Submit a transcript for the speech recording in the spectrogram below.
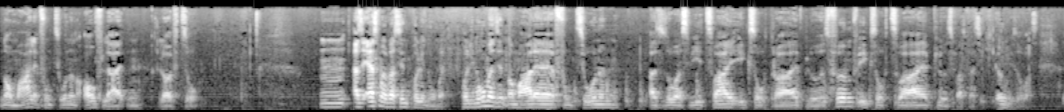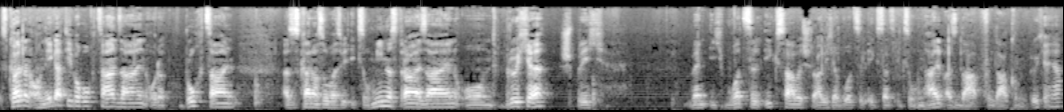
normale Funktionen aufleiten, läuft so. Also erstmal, was sind Polynome? Polynome sind normale Funktionen, also sowas wie 2x hoch 3 plus 5x hoch 2 plus was weiß ich, irgendwie sowas. Es können auch negative Hochzahlen sein oder Bruchzahlen. Also es kann auch sowas wie x hoch minus 3 sein und Brüche, sprich, wenn ich Wurzel x habe, schreibe ich ja Wurzel x als x hoch 1,5, also da, von da kommen Brüche her.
